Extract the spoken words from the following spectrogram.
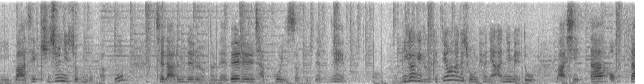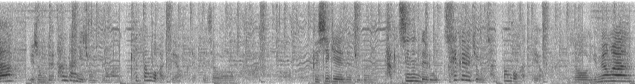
이 맛의 기준이 조금 높았고 제 나름대로 어떤 레벨을 잡고 있었기 때문에 어, 뭐 미각이 그렇게 뛰어나게 좋은 편이 아님에도 맛이 있다 없다 이 정도의 판단이 좀 명확했던 것 같아요. 그래서 그 시기에는 조금 닥치는 대로 책을 좀 샀던 것 같아요. 그래서 유명한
